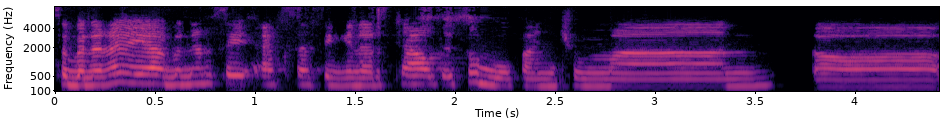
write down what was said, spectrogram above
sebenarnya ya benar sih accessing inner child itu bukan cuman uh,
